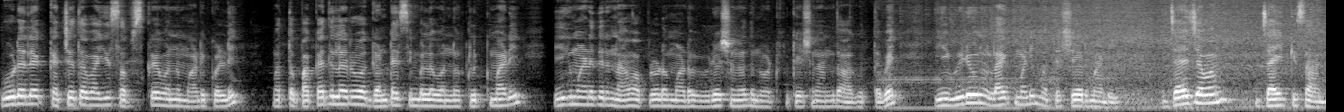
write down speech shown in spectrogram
ಕೂಡಲೇ ಖಚಿತವಾಗಿ ಸಬ್ಸ್ಕ್ರೈಬನ್ನು ಮಾಡಿಕೊಳ್ಳಿ ಮತ್ತು ಪಕ್ಕದಲ್ಲಿರುವ ಗಂಟೆ ಸಿಂಬಲವನ್ನು ಕ್ಲಿಕ್ ಮಾಡಿ. ಹೀಗೆ ಮಾಡಿದರೆ ನಾವು ಅಪ್ಲೋಡ್ ಮಾಡೋ ವೀಡಿಯೋಸ್ ಅನ್ನೋದು ನೋಟಿಫಿಕೇಷನ್ ಅನ್ನೋದು ಆಗುತ್ತವೆ. ಈ ವಿಡಿಯೋನ ಲೈಕ್ ಮಾಡಿ ಮತ್ತು ಶೇರ್ ಮಾಡಿ. ಜೈ ಜವಾನ್, ಜೈ ಕಿಸಾನ್.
